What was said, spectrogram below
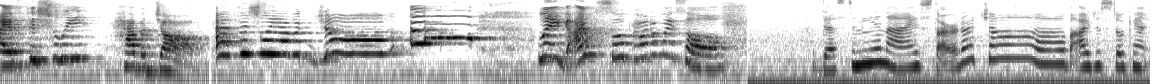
I officially have a job. I officially have a job. Ah! Like, I'm so proud of myself. Destiny and I start our job. I just still can't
